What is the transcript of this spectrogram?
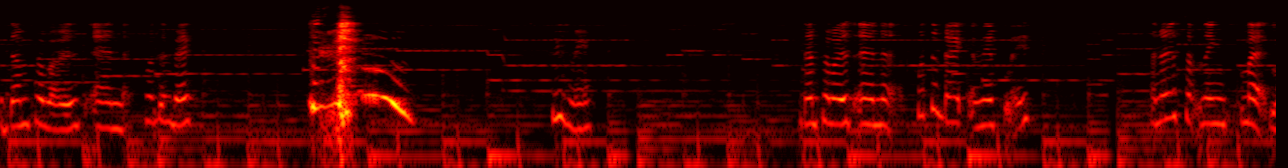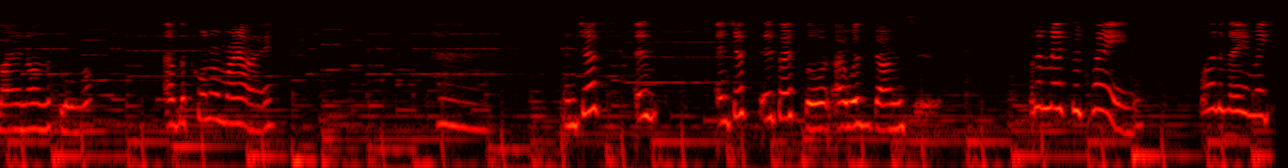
the dumb pillows and put them back Excuse me. Then pillows and put them back in their place. I noticed something flat lying on the floor, out of the corner of my eye. and just as and just as I thought, I was done to. What a massive pain! Why do they make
